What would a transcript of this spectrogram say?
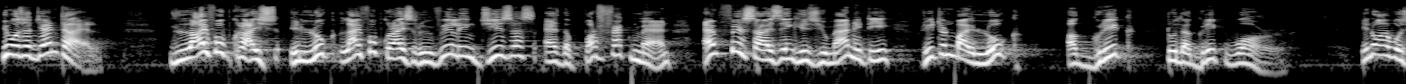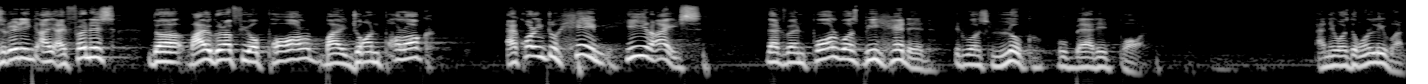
He was a Gentile. Life of Christ, in Luke, life of Christ revealing Jesus as the perfect man, emphasizing his humanity, written by Luke, a Greek to the Greek world. You know, I was reading, I, I finished the biography of Paul by John Pollock, according to him, he writes that when Paul was beheaded, it was Luke who buried Paul. And he was the only one.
